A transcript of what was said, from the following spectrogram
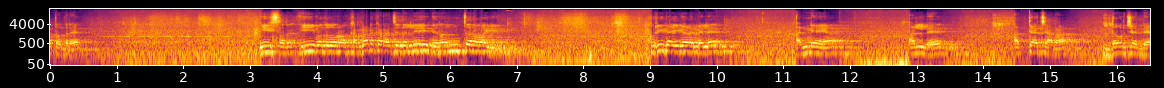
ಅಂತಂದರೆ, ಈ ಸರ್ ಈ ಒಂದು ಕರ್ನಾಟಕ ರಾಜ್ಯದಲ್ಲಿ ನಿರಂತರವಾಗಿ ಕುರಿಗಾಯಿಗಳ ಮೇಲೆ ಅನ್ಯಾಯ, ಹಲ್ಲೆ, ಅತ್ಯಾಚಾರ, ದೌರ್ಜನ್ಯ,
